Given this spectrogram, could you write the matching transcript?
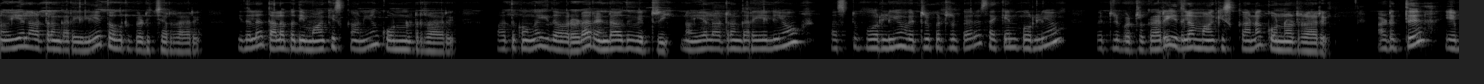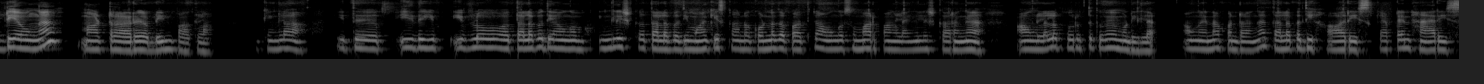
நொய்யல் ஆற்றங்கரையிலேயே தொகுறு கடிச்சிடுறாரு இதில் தளபதி மாகிஸ்கானையும் கொண்டுடுறாரு பார்த்துக்கோங்க இது அவரோட ரெண்டாவது வெற்றி. நொயலாற்றங்கரையிலையும் ஃபஸ்ட்டு போர்லேயும் வெற்றி பெற்றிருக்காரு செகண்ட் போர்லேயும் வெற்றி பெற்றிருக்காரு. இதில் மாகிஸ்கானை கொண்டுடுறாரு அடுத்து எப்படி அவங்க மாற்றுறாரு அப்படின்னு பார்க்கலாம். ஓகேங்களா? இது இது இப் இவ்வளோ தளபதி அவங்க இங்கிலீஷ்க்கு தளபதி மாகிஸ்கானை கொன்னதை பார்த்துட்டு அவங்க சும்மா இருப்பாங்களா இங்கிலீஷ்காரங்க? அவங்களால பொறுத்துக்கவே முடியல. அவங்க என்ன பண்ணுறாங்க தளபதி ஹாரிஸ் கேப்டன் ஹாரிஸ்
